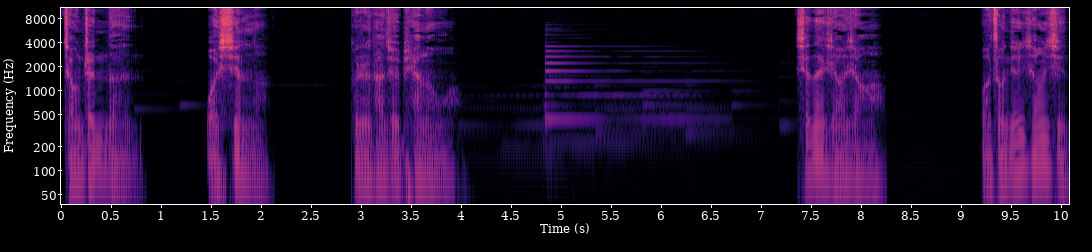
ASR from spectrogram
讲真的，我信了，可是他却骗了我。现在想想啊，我曾经相信。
